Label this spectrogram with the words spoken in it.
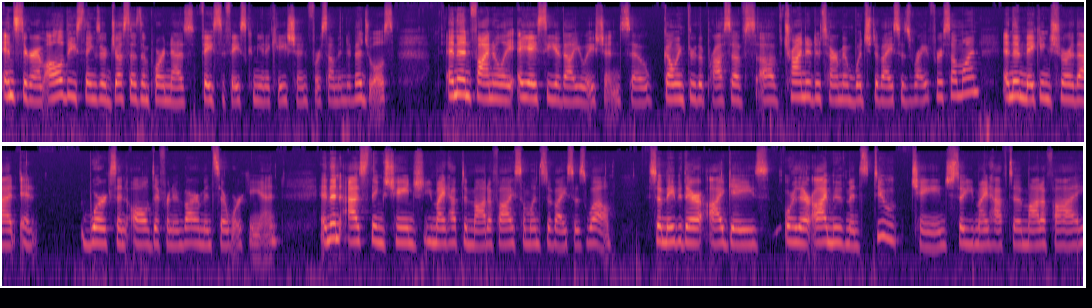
Instagram, all of these things are just as important as face to face communication for some individuals. And then finally, AAC evaluation. So, going through the process of trying to determine which device is right for someone and then making sure that it works in all different environments they're working in. And then, as things change, you might have to modify someone's device as well. So, maybe their eye gaze or their eye movements do change. So, you might have to modify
